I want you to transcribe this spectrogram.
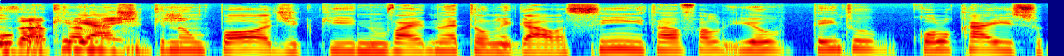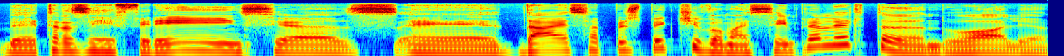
Ou para que ele ache Exatamente. que não pode, que não, vai, não é tão legal assim e tal. Eu falo- E eu tento colocar isso, é, trazer referências, é, dar essa perspectiva, mas sempre alertando: olha,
